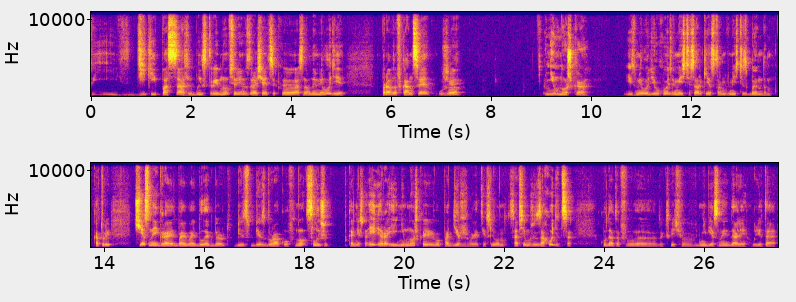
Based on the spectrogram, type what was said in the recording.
и дикие пассажи быстрые, но все время возвращается к основной мелодии. Правда, в конце уже немножко из мелодии уходит вместе с оркестром, вместе с бендом, который честно играет «Bye Bye Blackbird» без, без дураков, но слышит конечно, Эйлера и немножко его поддерживает. Если он совсем уже заходится куда-то, в, э, так сказать, в небесные дали улетая,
